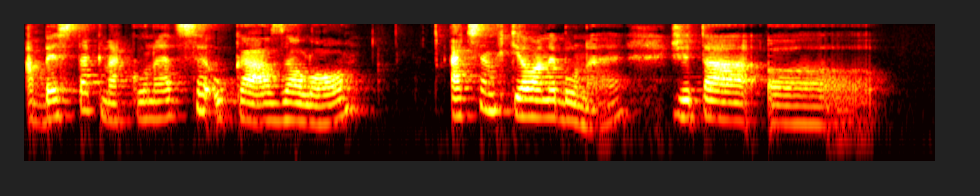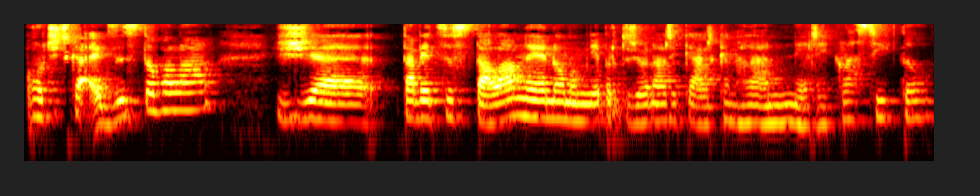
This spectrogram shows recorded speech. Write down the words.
A bez tak nakonec se ukázalo, ať jsem chtěla nebo ne, že ta uh, holčička existovala, že ta věc se stala nejenom mě, protože ona říká, říkám, hele, já neřekla si to.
